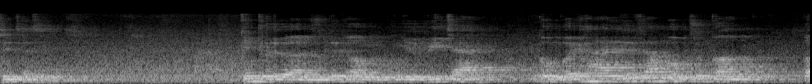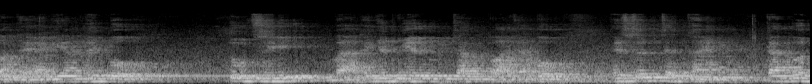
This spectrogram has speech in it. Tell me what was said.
Xin chân Kính thưa Đức ông cũng như quý cha cùng với hai đức giáo mục chúng con, toàn thể anh em linh mục tu sĩ và các nhân viên trong tòa giám mục hết sức chân thành, cảm ơn.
